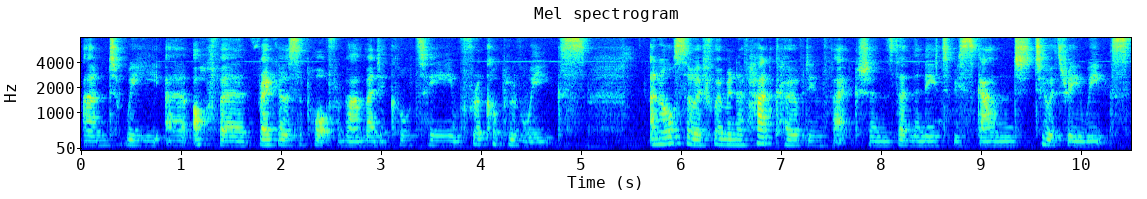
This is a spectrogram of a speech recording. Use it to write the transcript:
and we uh, offer regular support from our medical team for a couple of weeks and also if women have had COVID infections then they need to be scanned two or three weeks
